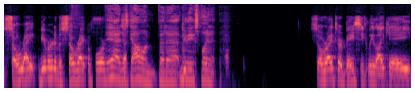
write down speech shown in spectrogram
Pso-Rite. Have you ever heard of a Pso-Rite before? Yeah, I just got one, but uh, maybe explain it. Pso-Rites are basically like a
